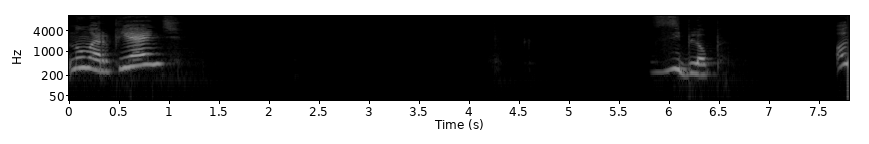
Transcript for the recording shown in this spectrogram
numer 5. Ziblob. On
